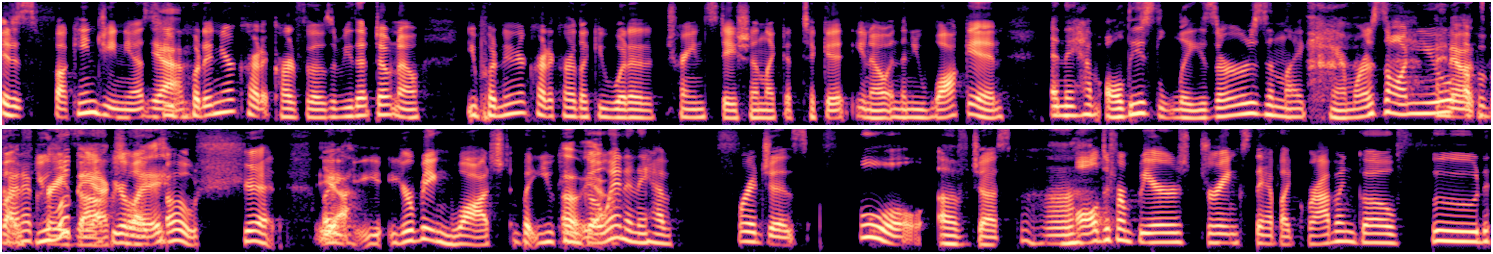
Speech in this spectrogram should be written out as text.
it is fucking genius. Yeah. You put in your credit card for those of you that don't know. You put in your credit card like you would at a train station, like a ticket, you know, and then you walk in and they have all these lasers and like cameras on you I know, up it's above. If you look crazy, up, you're like, oh shit. Like yeah. you're being watched, but you can Oh, go yeah. in and they have fridges full of just Uh-huh. all different beers, drinks. They have like grab and go food.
